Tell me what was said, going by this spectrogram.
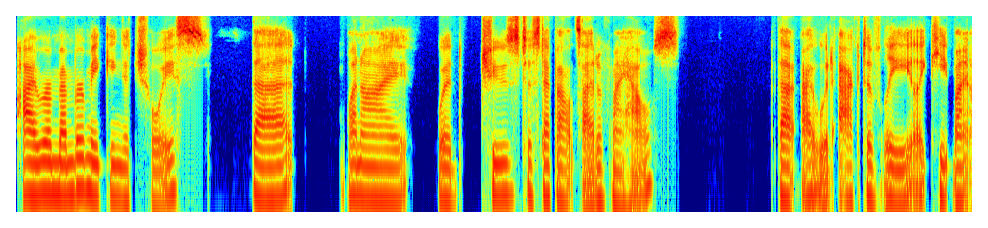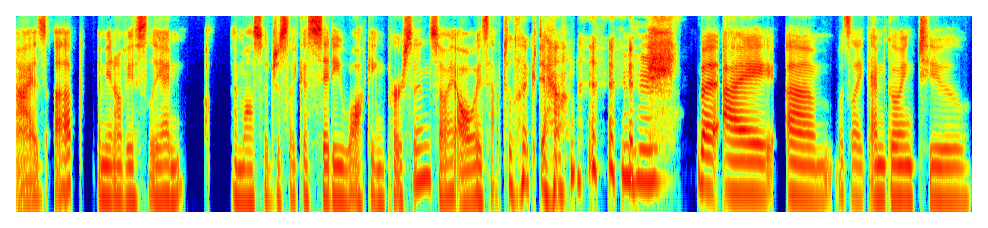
I remember making a choice that when I would choose to step outside of my house, that I would actively like keep my eyes up. I mean, obviously I'm I'm also just like a city walking person, so I always have to look down. hmm but I um was like I'm going to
